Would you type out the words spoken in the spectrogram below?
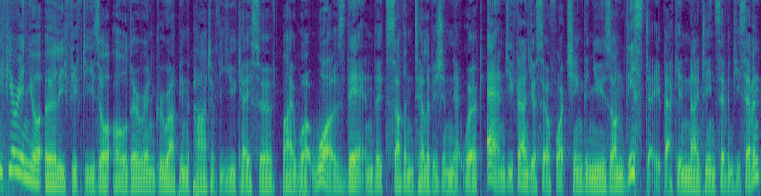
If you're in your early 50s or older and grew up in the part of the UK served by what was then the Southern Television Network, and you found yourself watching the news on this day back in 1977,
